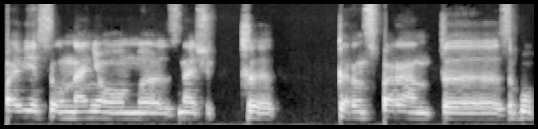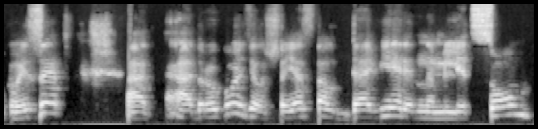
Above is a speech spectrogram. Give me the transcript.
повесил на нем, значит, транспарант э, с буквой Z, а, а другое дело, что я стал доверенным лицом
